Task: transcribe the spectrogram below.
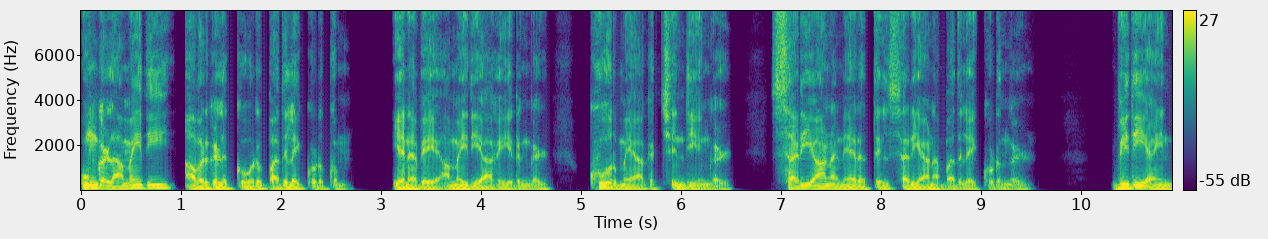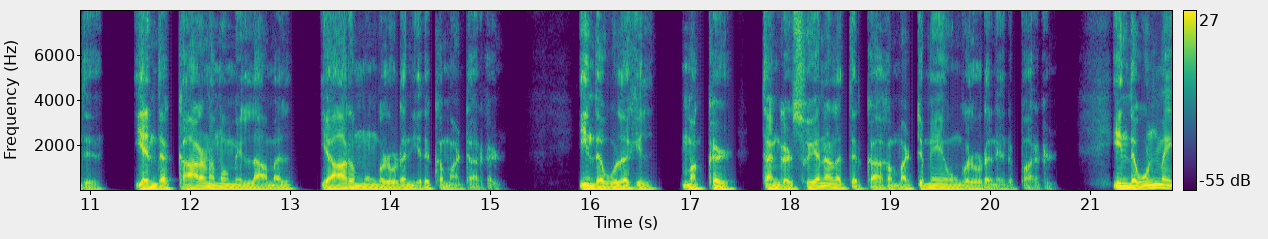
உங்கள் அமைதி அவர்களுக்கு ஒரு பதிலை கொடுக்கும். எனவே அமைதியாக இருங்கள் கூர்மையாக சிந்தியுங்கள் சரியான நேரத்தில் சரியான பதிலை கொடுங்கள். விதி ஐந்து எந்த காரணமும் இல்லாமல் யாரும் உங்களுடன் இருக்க மாட்டார்கள். இந்த உலகில் மக்கள் தங்கள் சுயநலத்திற்காக மட்டுமே உங்களுடன் இருப்பார்கள். இந்த உண்மை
